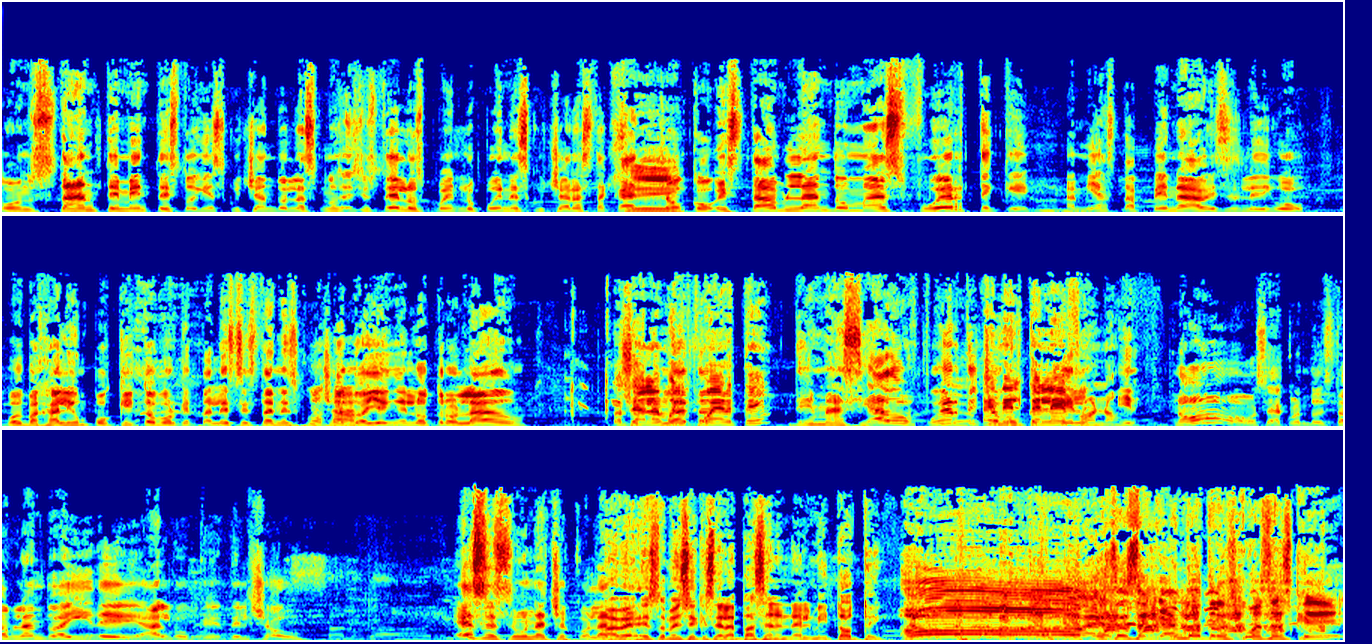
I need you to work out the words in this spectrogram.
constantemente estoy escuchando las. No sé si ustedes los pueden, lo pueden escuchar hasta acá. Sí. Choco, está hablando más fuerte que a mí hasta pena. A veces le digo, vos bajale un poquito porque tal vez se están escuchando ahí en el otro lado. O sea, habla muy fuerte. Demasiado fuerte, En Choco, el porque teléfono. el- no, o sea, cuando está hablando ahí de algo que, del show. Eso es una chocolate. A ver, esto me dice que se la pasan en el mitote. ¡Oh! Está sacando otras cosas que,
